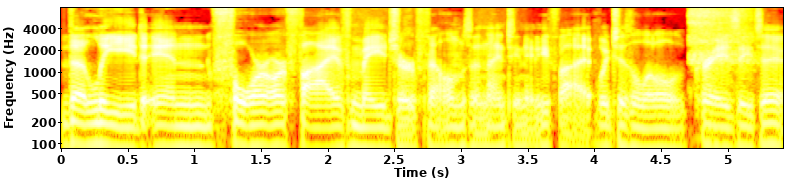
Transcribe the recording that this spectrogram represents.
the lead in four or five major films in 1985, which is a little crazy too.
